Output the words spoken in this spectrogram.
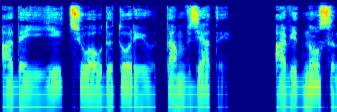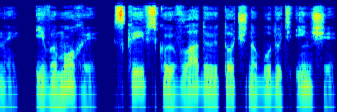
а де її цю аудиторію там взяти. А відносини і вимоги з київською владою точно будуть інші,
